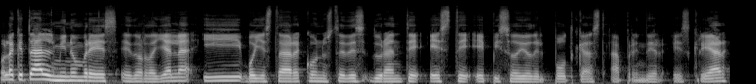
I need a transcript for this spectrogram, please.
Hola, ¿qué tal? Mi nombre es Eduardo Ayala y voy a estar con ustedes durante este episodio del podcast Aprender es Crear.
